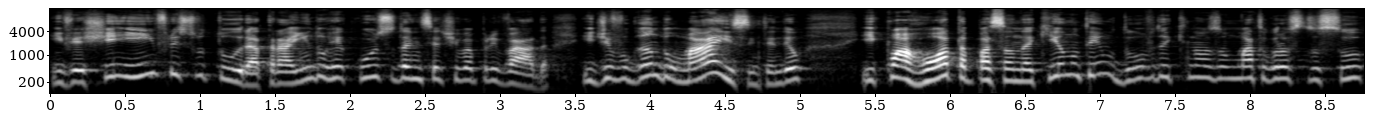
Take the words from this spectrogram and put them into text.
investir em infraestrutura, atraindo recursos da iniciativa privada e divulgando mais, entendeu? E com a rota passando aqui, eu não tenho dúvida que nós, o Mato Grosso do Sul,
